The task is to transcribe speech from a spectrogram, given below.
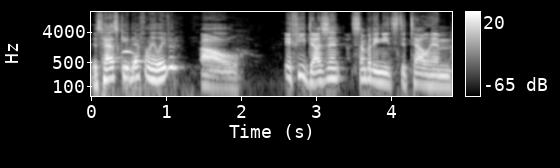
Is Haskey definitely leaving? Oh, if he doesn't, somebody needs to tell him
